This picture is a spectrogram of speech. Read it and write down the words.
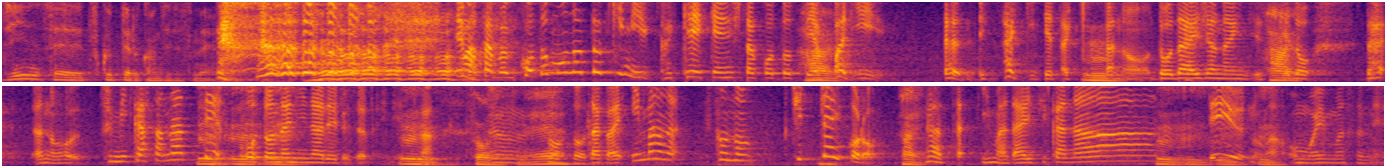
人生作ってる感じですね。でも多分子供の時に経験したことってやっぱり、えさっき言ってたあの土台じゃないんですけど、はだあの積み重なって大人になれるじゃないですか。うんそうですね。んそうそう。だから今がそのちっちゃい頃が今大事かなっていうのは思いますね。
